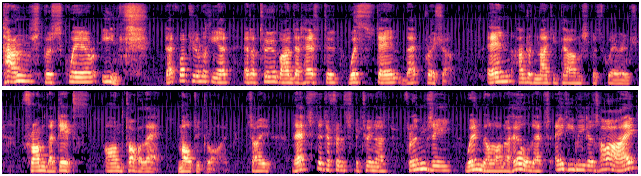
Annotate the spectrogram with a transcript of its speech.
tons per square inch. That's what you're looking at at a turbine that has to withstand that pressure. And 190 pounds per square inch from the depth on top of that multiplied. So that's the difference between a flimsy windmill on a hill that's 80 metres high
